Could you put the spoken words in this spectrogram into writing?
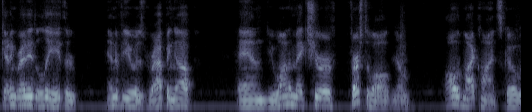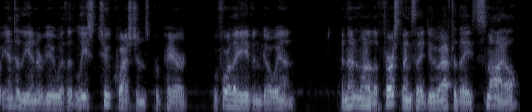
getting ready to leave. The interview is wrapping up and you want to make sure, first of all, you know, all of my clients go into the interview with at least two questions prepared before they even go in. And then one of the first things they do after they smile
